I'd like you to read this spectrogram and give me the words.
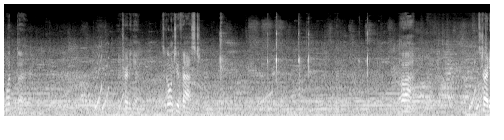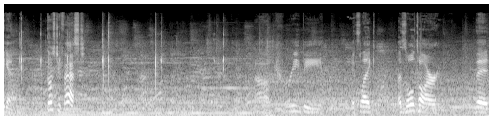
What the? Let me try it again. It's going too fast. Ah. Let's try it again. It goes too fast. Oh, creepy. It's like a Zoltar that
